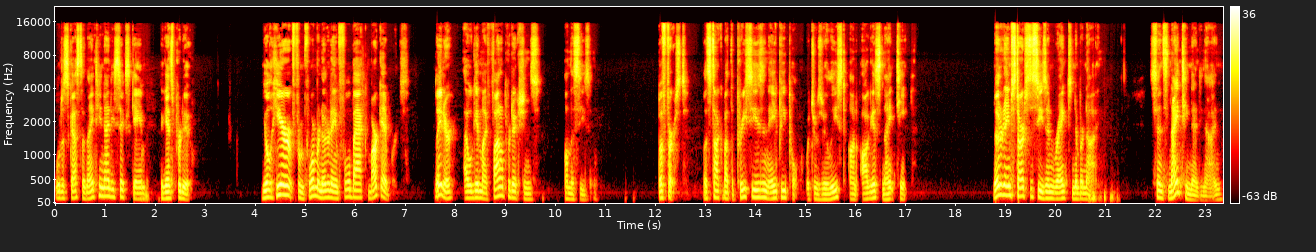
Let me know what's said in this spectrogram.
will discuss the 1996 game against Purdue. You'll hear from former Notre Dame fullback Marc Edwards. Later, I will give my final predictions on the season. But first, let's talk about the preseason AP poll, which was released on August 19th. Notre Dame starts the season ranked number 9. Since 1999,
